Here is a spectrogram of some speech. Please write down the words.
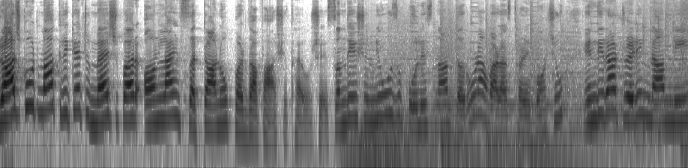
રાજકોટમાં ક્રિકેટ મેચ પર ઓનલાઈન સટ્ટાનો પર્દાફાશ થયો છે. સંદેશ ન્યૂઝ પોલીસના દરોડાવાળા સ્થળે પહોંચ્યું. ઇન્દિરા ટ્રેડિંગ નામની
